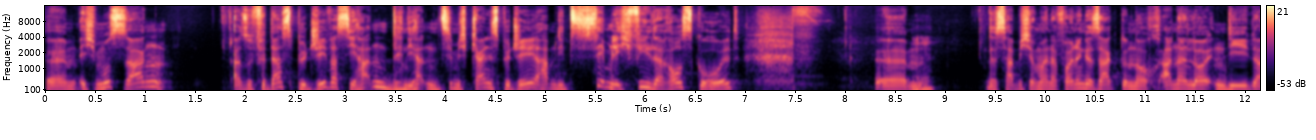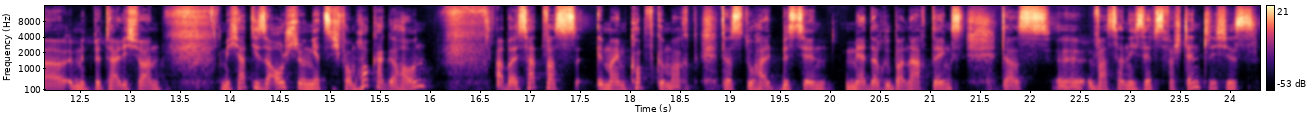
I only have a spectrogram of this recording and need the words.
Ähm, ich muss sagen, also für das Budget, was die hatten, denn die hatten ein ziemlich kleines Budget, haben die ziemlich viel da rausgeholt. Ähm, Das habe ich auch meiner Freundin gesagt und noch anderen Leuten, die da mit beteiligt waren. Mich hat diese Ausstellung jetzt nicht vom Hocker gehauen, aber es hat was in meinem Kopf gemacht, dass du halt ein bisschen mehr darüber nachdenkst, dass äh, Wasser nicht selbstverständlich ist.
